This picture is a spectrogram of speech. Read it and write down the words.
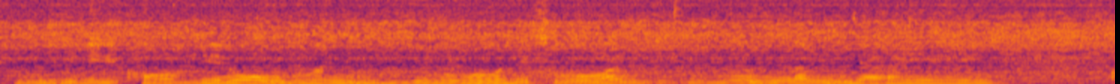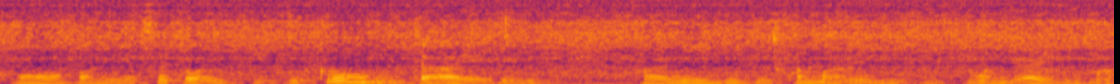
พี่คอยนวลอยู่ในสวนลำใหญ่ค อยซะจนกลุ้มใจอันนี้ทำไมนวลใหญ่ไม่มา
